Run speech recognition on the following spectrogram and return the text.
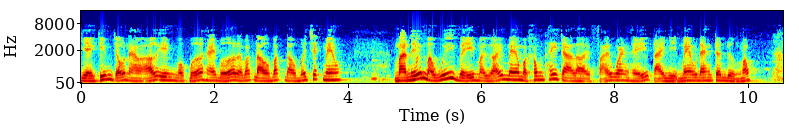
về kiếm chỗ nào ở yên một bữa hai bữa rồi bắt đầu bắt đầu mới check mail. Mà nếu mà quý vị mà gửi mail mà không thấy trả lời phải quan hỷ tại vì mail đang trên đường móc.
